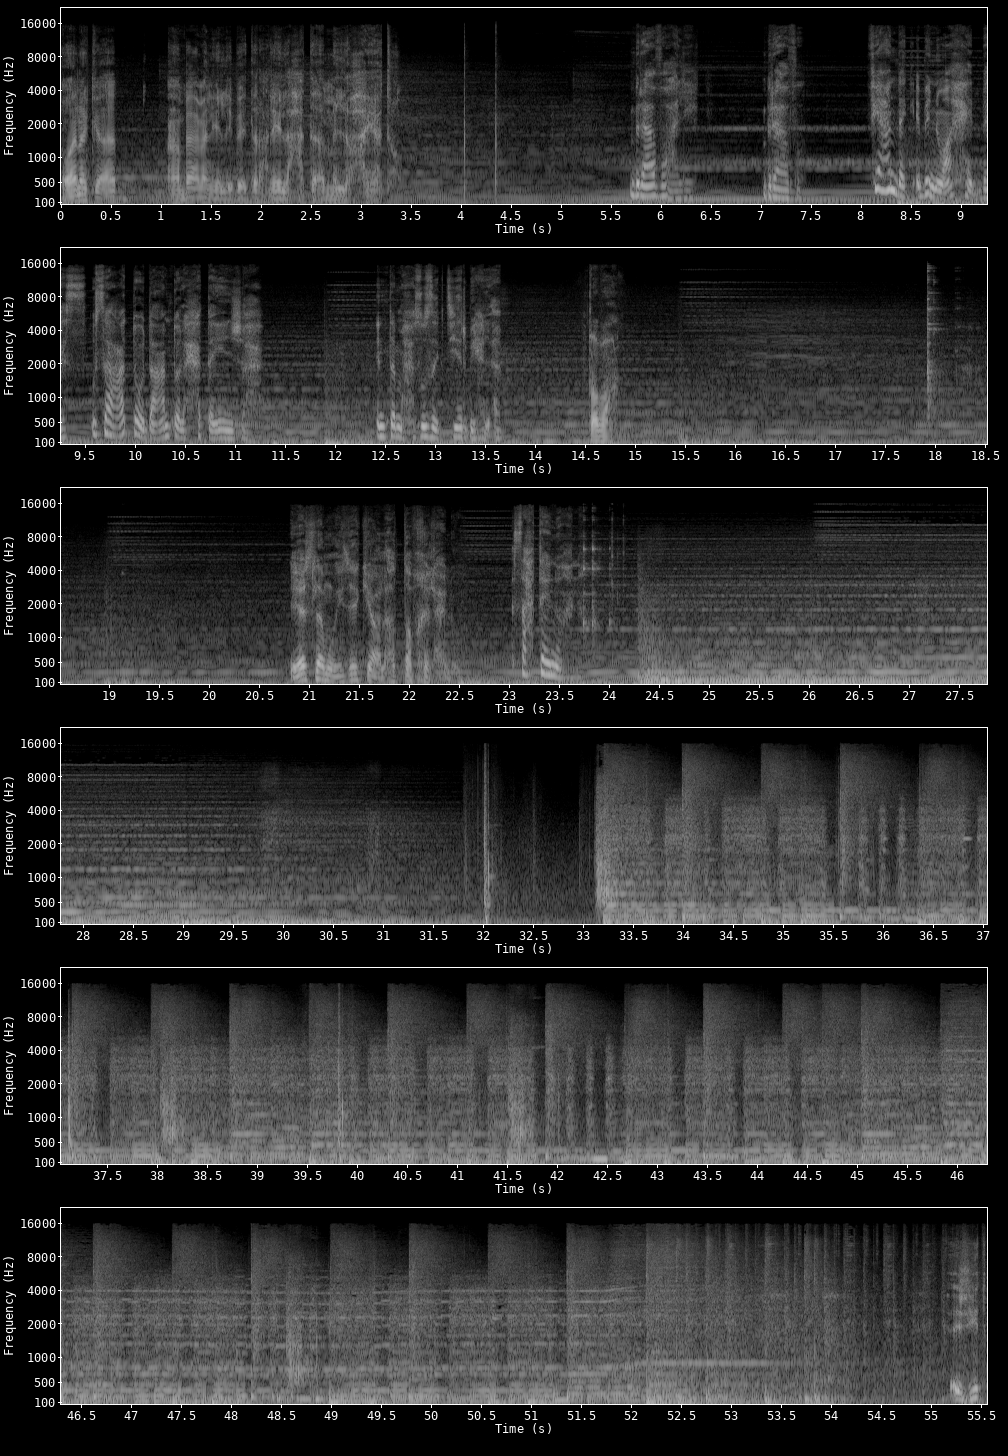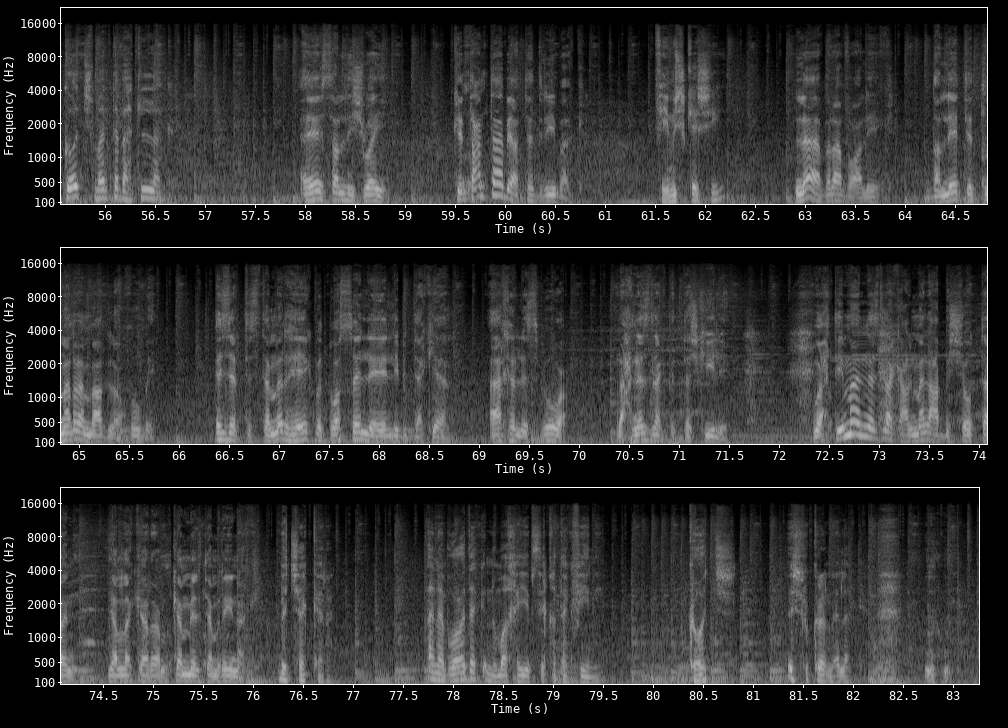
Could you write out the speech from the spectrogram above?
وأنا كأب عم بعمل يلي بقدر عليه لحتى أأمن له حياته. برافو عليك. برافو. في عندك ابن واحد بس وساعدته ودعمته لحتى ينجح. أنت محظوظ كتير بهالأب. طبعا. يسلموا ايديكي على هالطبخ الحلو. صحتين وهنا. جيت كوتش ما انتبهت لك. إيه صار لي شوي. كنت عم تابع تدريبك. في مشكلة شيء؟ لا برافو عليك. ضليت تتمرن بعد العقوبة. إذا بتستمر هيك بتوصل للي بدك إياه. آخر الأسبوع رح نزلك بالتشكيلة. واحتمال نزلك على الملعب بالشوط الثاني. يلا كرم كمل تمرينك. بتشكرك. أنا بوعدك إنه ما خيب ثقتك فيني. كوتش شكرا لك.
